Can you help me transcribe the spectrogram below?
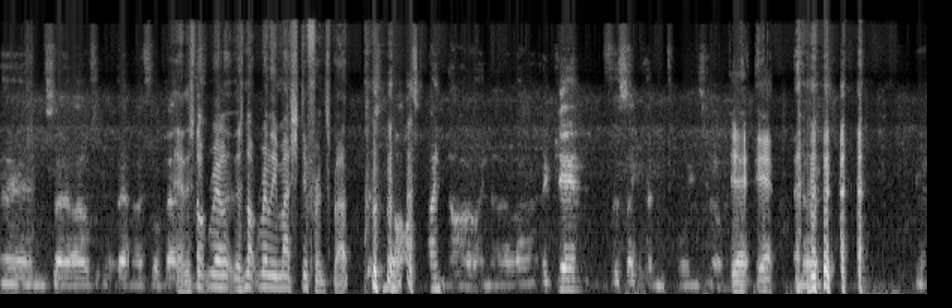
And so I was looking at that, and I thought that yeah. There's not really there's not really much difference, but not. I know, I know. Uh, again, for the sake of having toys, you know. yeah, yeah, You know,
